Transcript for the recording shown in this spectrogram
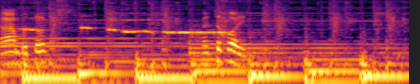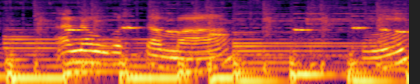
Ha, butots? At Chokoy? Anong gusto mo? Hmm?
